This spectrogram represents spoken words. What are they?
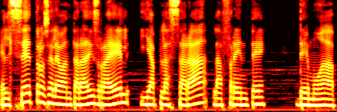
El cetro se levantará de Israel y aplastará la frente de Moab.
